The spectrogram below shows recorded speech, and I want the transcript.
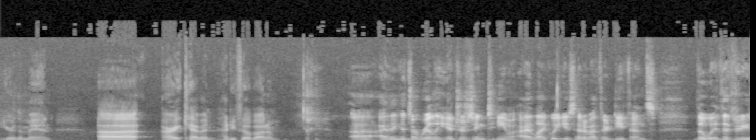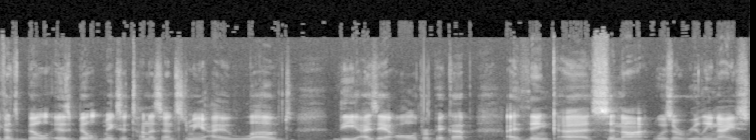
you're the man. Uh, all right, Kevin, how do you feel about him? Uh, I think it's a really interesting team. I like what you said about their defense. The way that their defense built is built makes a ton of sense to me. I loved the Isaiah Oliver pickup. I think uh, Senat was a really nice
